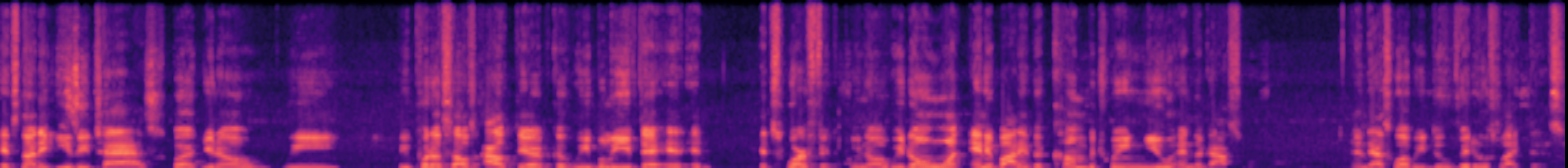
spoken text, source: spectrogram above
it's not an easy task, but you know, we we put ourselves out there because we believe that it, it it's worth it. You know, we don't want anybody to come between you and the gospel, and that's why we do videos like this.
